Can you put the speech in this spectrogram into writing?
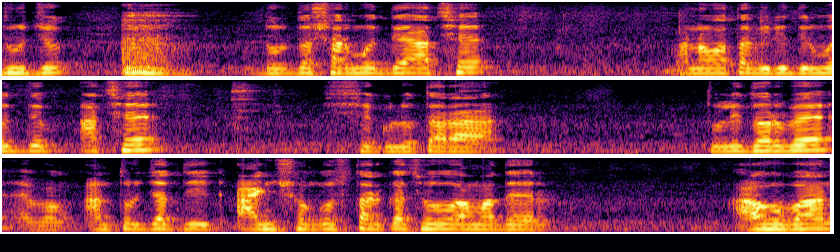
দুর্যোগ, দুর্দশার মধ্যে আছে, মানবতা বিরোধীর মধ্যে আছে, সেগুলো তারা তুলে ধরবে এবং আন্তর্জাতিক আইন সংস্থার কাছেও আমাদের আহ্বান,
